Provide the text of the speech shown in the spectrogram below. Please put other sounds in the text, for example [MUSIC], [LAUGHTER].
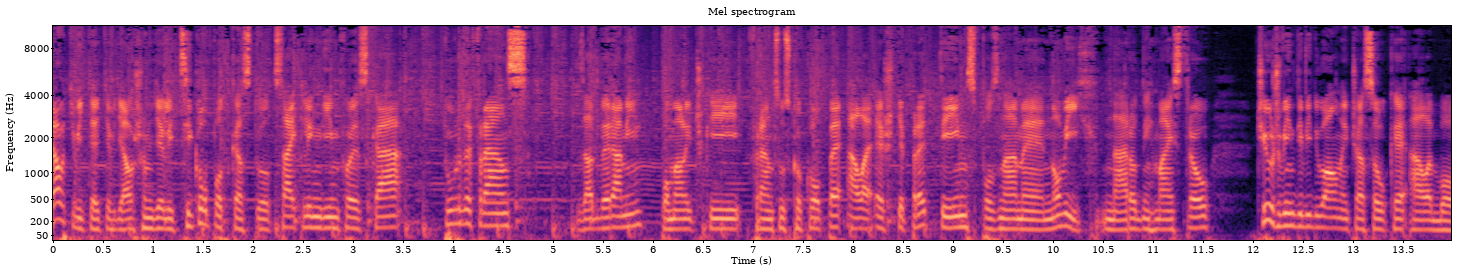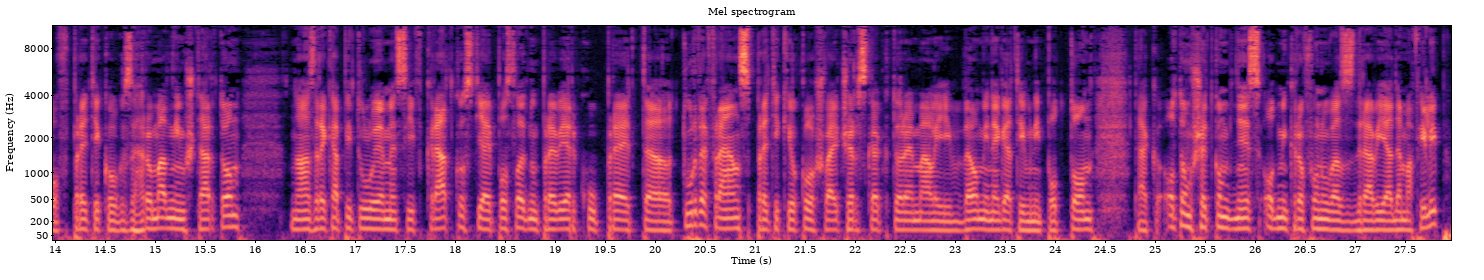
Čaute, vítajte v ďalšom dieli cyklopodcastu od Cycling Info.sk Tour de France za dverami, pomaličky Francúzsko klope, ale ešte predtým spoznáme nových národných majstrov, či už v individuálnej časovke alebo v pretekoch s hromadným štartom. No a zrekapitulujeme si v krátkosti aj poslednú previerku pred eh, Tour de France, preteky okolo Švajčerska, ktoré mali veľmi negatívny podtón. Tak o tom všetkom dnes od mikrofónu vás zdraví Adam Filip.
